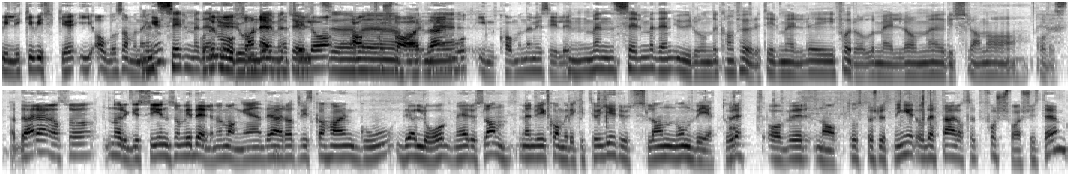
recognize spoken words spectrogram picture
vil ikke virke i alle sammenhenger. Men selv med den og du må også ha en evne til å forsvare forsvare deg mot innkommende missiler. Mm, men selv med den uroen uroen det kan føre til i forholdet mellom eh, Russland og, og Vesten? Ja, der er altså Norges syn, som vi deler med mange, det er at vi skal ha en god dialog med Russland. Men vi kommer ikke til å gi Russland noen vetorett over Natos beslutninger. Og dette er altså et forsvarssystem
